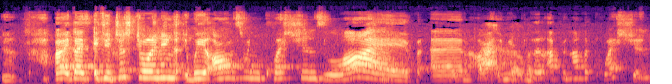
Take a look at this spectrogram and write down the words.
Yeah. All right, guys. If you're just joining, we're answering questions live. Um, all right, let me pull up another question.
